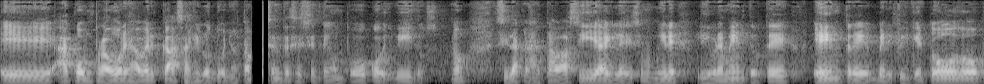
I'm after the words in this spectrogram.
eh, a compradores a ver casas y los dueños están presentes se sienten un poco cohibidos, ¿no? Si la casa está vacía y le decimos, mire, libremente usted entre, verifique todo,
